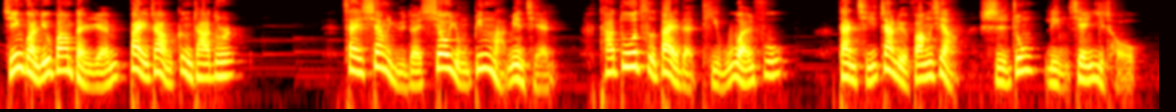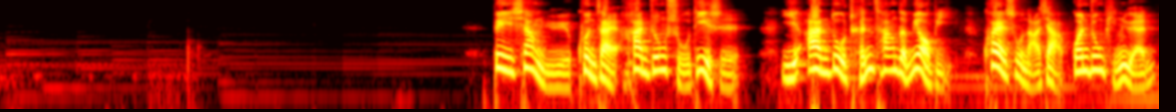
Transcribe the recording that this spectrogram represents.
尽管刘邦本人败仗更扎堆儿，在项羽的骁勇兵马面前，他多次败得体无完肤，但其战略方向始终领先一筹。被项羽困在汉中蜀地时，以暗度陈仓的妙笔，快速拿下关中平原。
